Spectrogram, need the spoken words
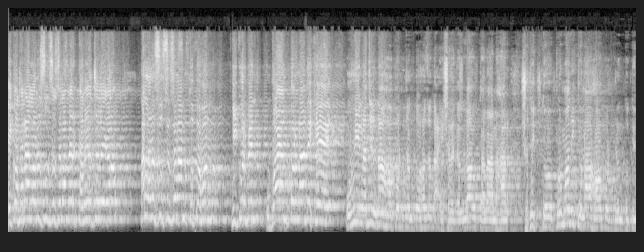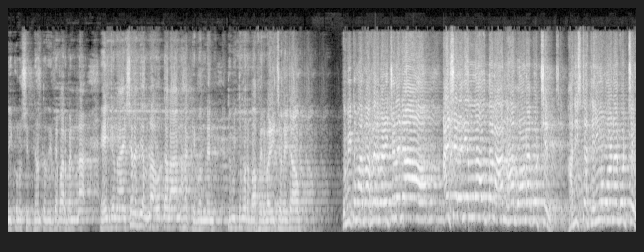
এই কথাটা আল্লাহ রসুল সাল্লামের কানেও চলে গেল। আল্লাহ রসুল সাল্লাম তো তখন কি করবেন? উপায়ান্তর না দেখে না হওয়া পর্যন্ত আল্লাহ প্রমাণিত না হওয়া পর্যন্ত তিনি কোনো সিদ্ধান্ত দিতে পারবেন না। এই জন্য আল্লাহ বললেন, তুমি তোমার বাপের বাড়ি চলে যাও। তুমি তোমার বাপের বাড়ি চলে যাও। আয়েশা রাদিয়াল্লাহু তাআলা আনহা বর্ণনা করছেন, হাদিসটা তিনিও বর্ণনা করছেন।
